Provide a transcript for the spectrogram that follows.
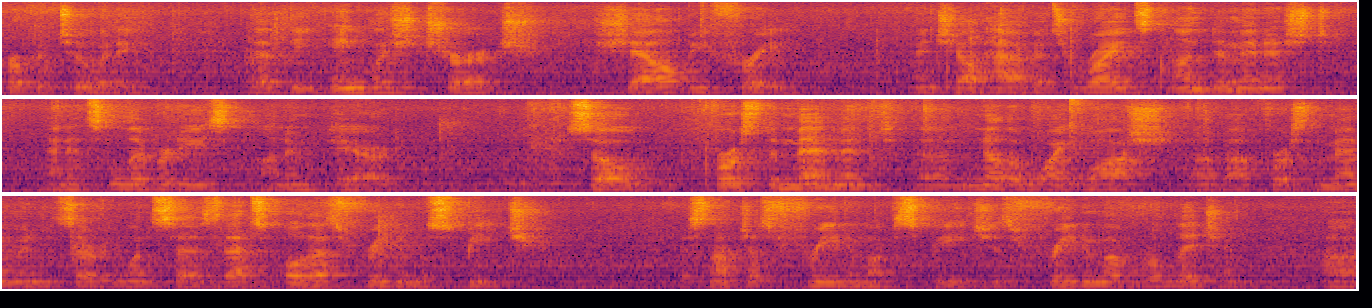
perpetuity that the English church shall be free and shall have its rights undiminished and its liberties unimpaired. So, First Amendment, uh, another whitewash about First Amendment is everyone says that's, oh, that's freedom of speech. It's not just freedom of speech, it's freedom of religion uh,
